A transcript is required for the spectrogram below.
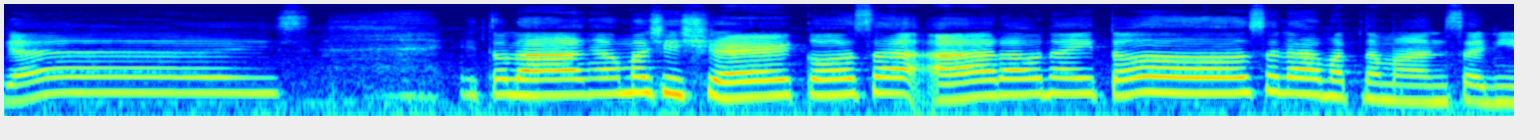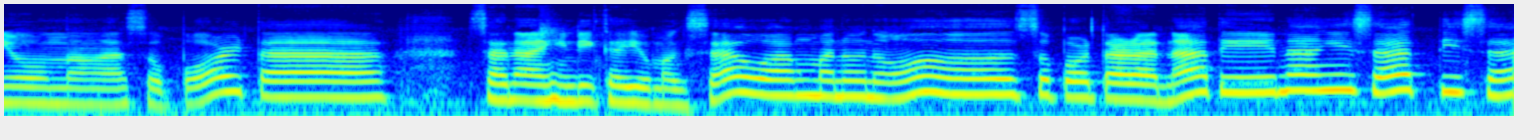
guys. Ito lang ang masishare ko sa araw na ito. Salamat naman sa inyong mga suporta. Sana ay hindi kayo magsawang manonood. Suportaran natin ang isa't isa.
